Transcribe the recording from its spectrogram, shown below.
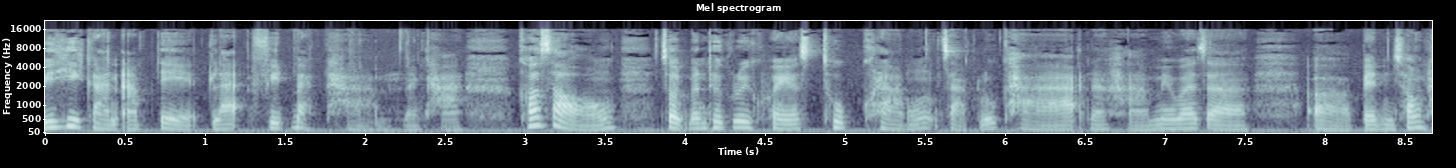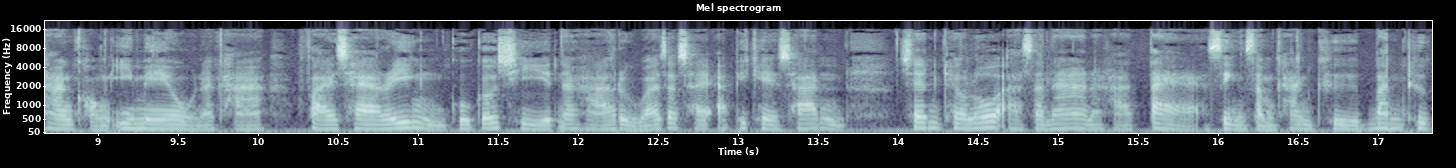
วิธีการอัปเดตและ Feedback Time นะคะ ข้อ 2 จดบันทึก Request ทุกครั้งจากลูกค้านะคะ ไม่ว่าจะเเป็นช่องทางของอีเมลนะคะ ไฟล์แชร์ริง Google Sheet นะคะ หรือว่าจะใช้แอปพลิเคชัน เช่น Trello Asana นะคะ แต่สิ่งสำคัญคือบันทึก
